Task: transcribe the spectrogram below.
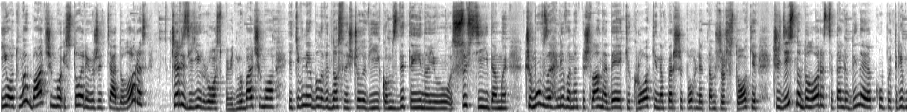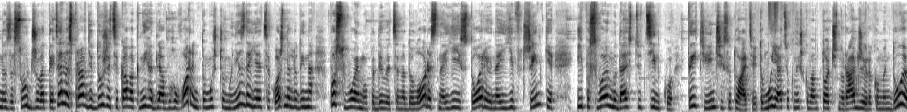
І от ми бачимо історію життя Долорес. Через її розповідь ми бачимо, які в неї були відносини з чоловіком, з дитиною, з сусідами. Чому взагалі вона пішла на деякі кроки, на перший погляд там жорстокі? Чи дійсно Долорес це та людина, яку потрібно засуджувати? Це насправді дуже цікава книга для обговорень, тому що мені здається, кожна людина по-своєму подивиться на Долорес, на її історію, на її вчинки і по-своєму дасть оцінку тій чи іншій ситуації. Тому я цю книжку вам точно раджу і рекомендую.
